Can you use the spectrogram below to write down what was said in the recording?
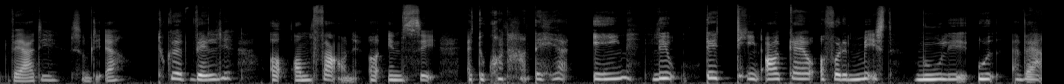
100% værdige, som de er. Du kan vælge at omfavne og indse, at du kun har det her ene liv. Det er din opgave at få det mest mulige ud af hver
